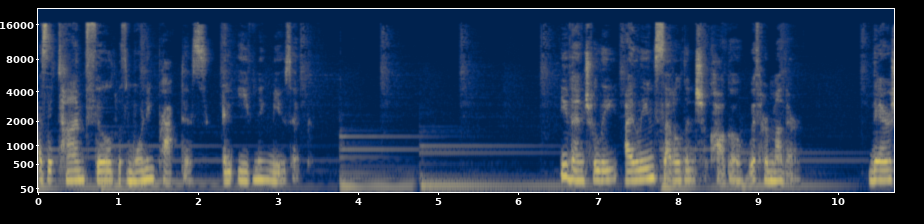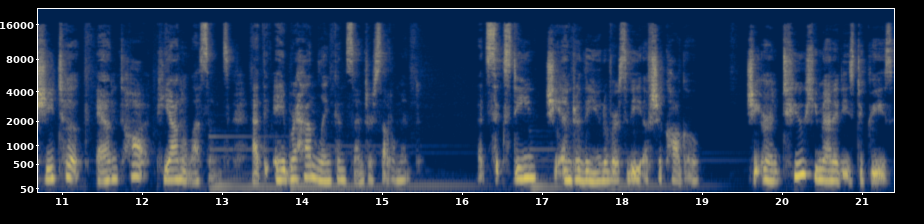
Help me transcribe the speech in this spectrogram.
as a time filled with morning practice and evening music. Eventually, Eileen settled in Chicago with her mother. There, she took and taught piano lessons at the Abraham Lincoln Center settlement. At 16, she entered the University of Chicago. She earned two humanities degrees,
